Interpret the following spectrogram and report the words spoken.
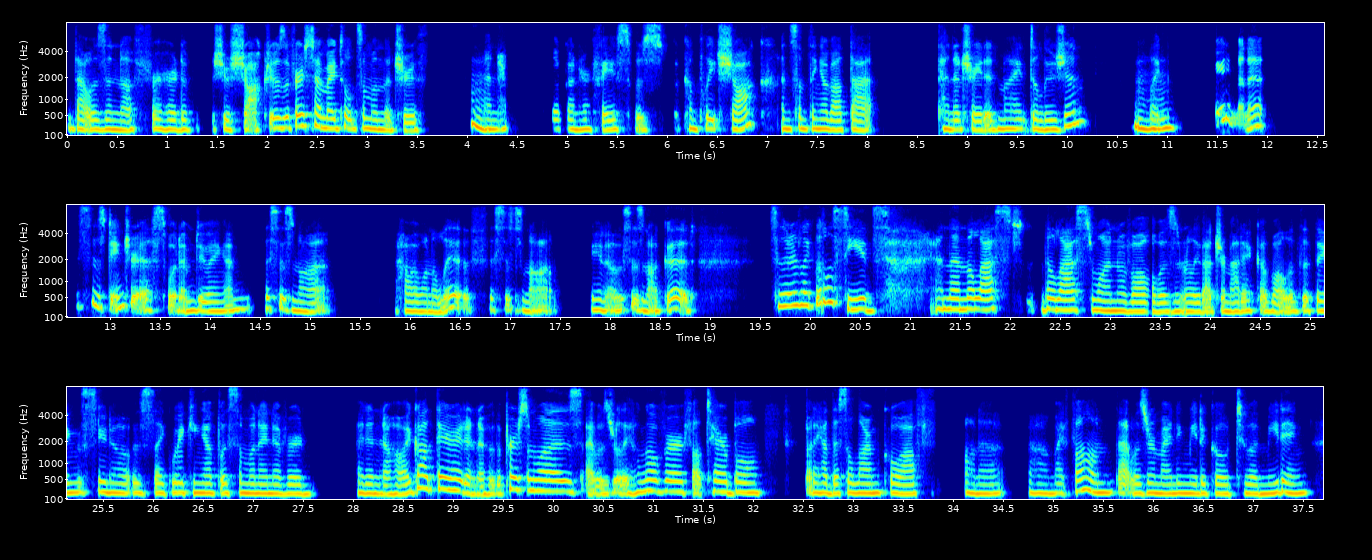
that was enough for her to, she was shocked. It was the first time I told someone the truth. Hmm. And her look on her face was a complete shock. And something about that penetrated my delusion. Mm-hmm. Like, wait a minute, this is dangerous what I'm doing. I'm this is not how I want to live. This is not, you know, this is not good. So they're like little seeds. And then the last the last one of all wasn't really that dramatic of all of the things. You know, it was like waking up with someone I never I didn't know how I got there. I didn't know who the person was. I was really hungover, felt terrible. But I had this alarm go off on a uh, my phone that was reminding me to go to a meeting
